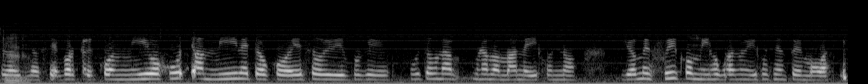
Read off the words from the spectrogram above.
Pero no sé, porque conmigo, justo a mí me tocó eso vivir, porque justo una, una mamá me dijo, no, yo me fui con mi hijo cuando mi hijo se enfermó así.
